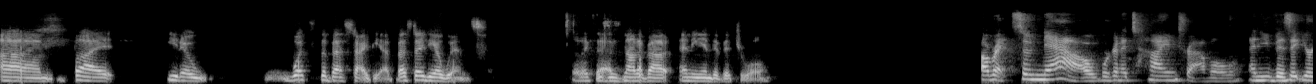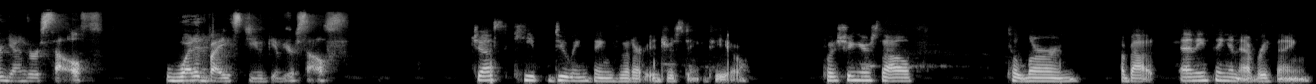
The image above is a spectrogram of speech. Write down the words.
um, but you know, what's the best idea? Best idea wins. I like this is not about any individual. All right. So now we're going to time travel and you visit your younger self. What advice do you give yourself? Just keep doing things that are interesting to you, pushing yourself to learn about anything and everything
